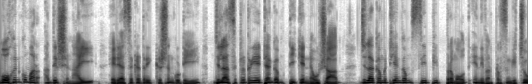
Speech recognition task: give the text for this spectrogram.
മോഹൻകുമാർ അധ്യക്ഷനായി. ഏരിയ സെക്രട്ടറി കൃഷ്ണൻകുട്ടി ജില്ലാ സെക്രട്ടേറിയറ്റ് അംഗം ടി കെ നൌഷാദ് ജില്ലാ കമ്മിറ്റി അംഗം സി പി പ്രമോദ് എന്നിവർ പ്രസംഗിച്ചു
